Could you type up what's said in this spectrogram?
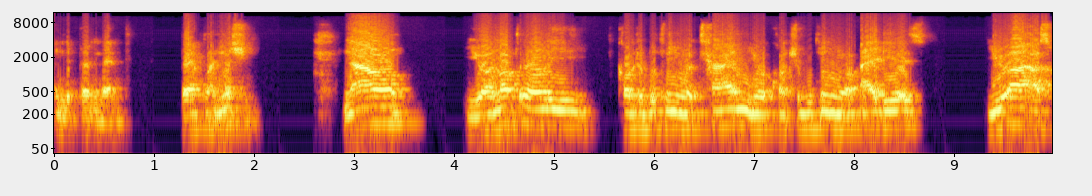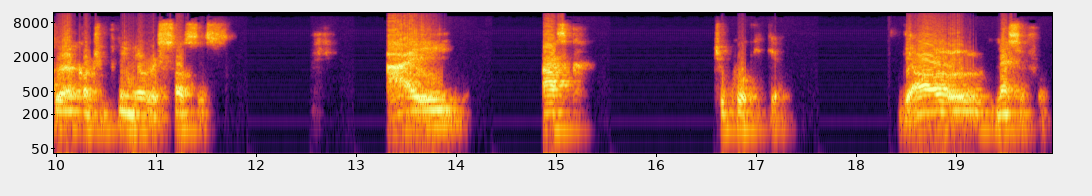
independent Biafran nation. Now, you are not only contributing your time, you're contributing your ideas, you are as well contributing your resources. I ask Chukwokike, the all-merciful,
